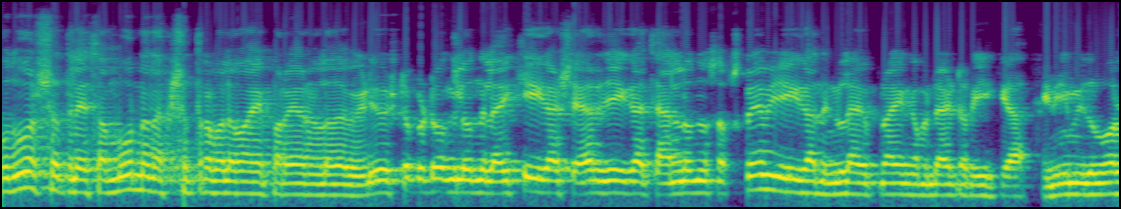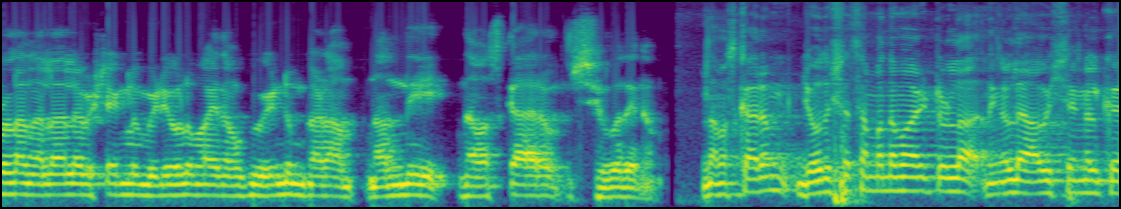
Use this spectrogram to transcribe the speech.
പുതുവർഷത്തിലെ സമ്പൂർണ നക്ഷത്ര ഫലമായി പറയാനുള്ളത്. വീഡിയോ ഇഷ്ടപ്പെട്ടുവെങ്കിൽ ഒന്ന് ലൈക്ക് ചെയ്യുക ഷെയർ ചെയ്യുക ചാനൽ ഒന്ന് സബ്സ്ക്രൈബ് ചെയ്യുക. നിങ്ങളുടെ അഭിപ്രായം കമന്റ് ആയിട്ട് അറിയിക്കുക. ഇനിയും ഇതുപോലുള്ള നല്ല നല്ല വിഷയങ്ങളും വീഡിയോകളുമായി നമുക്ക് വീണ്ടും കാണാം. നന്ദി നമസ്കാരം ശുഭദിനം. നമസ്കാരം. ജ്യോതിഷ സംബന്ധമായിട്ടുള്ള നിങ്ങളുടെ ആവശ്യങ്ങൾക്ക്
